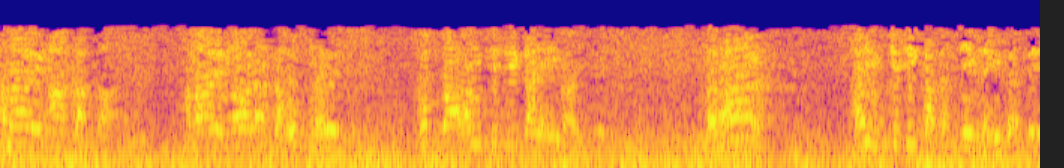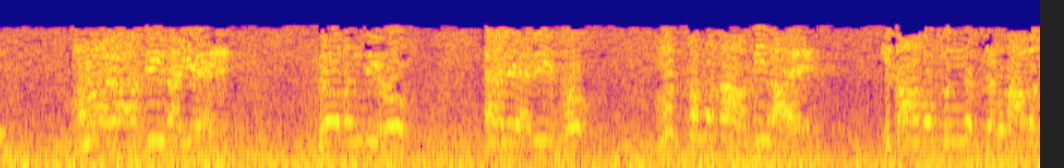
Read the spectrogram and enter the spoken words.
ہمارے آقا کا، ہمارے مولا کا حکم ہے۔ کبا ہم کسی کا نہیں مانتے۔ مزار ہم کسی کا تسلیم نہیں کرتے۔ ہمارا عقیدہ یہ ہے جو بندی ہو، اہل حدیث ہو، متفقہ عقیدہ ہے۔ کتاب و سنت کے مطابق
